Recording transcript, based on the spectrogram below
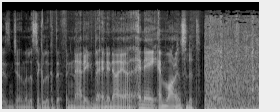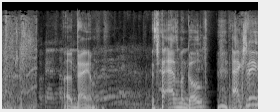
Ladies and gentlemen, let's take a look at the Fnatic, the NAMR incident. Oh, damn. Is that Asmongold? Actually,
